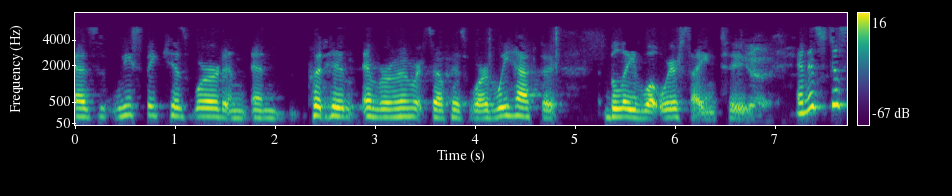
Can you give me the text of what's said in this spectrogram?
as we speak His word and, and put Him in remembrance of His word, we have to believe what we're saying too. Yes. And it's just,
